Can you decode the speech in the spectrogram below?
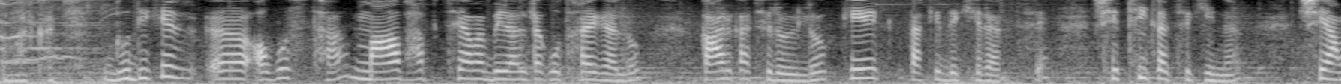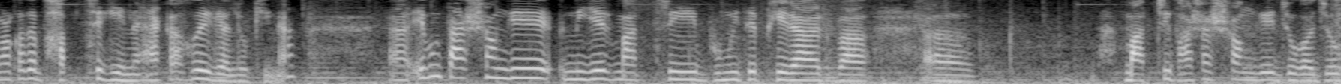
তোমার কাছে। দুদিকের অবস্থা। মা ভাবছে আমার বিড়ালটা কোথায় গেল কার কাছে রইল কে তাকে দেখে রাখছে সে ঠিক আছে কিনা সে আমার কথা ভাবছে কিনা একা হয়ে গেল কিনা। আহ, এবং তার সঙ্গে নিজের মাতৃভূমিতে ফেরার বা মাতৃভাষার সঙ্গে যোগাযোগ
